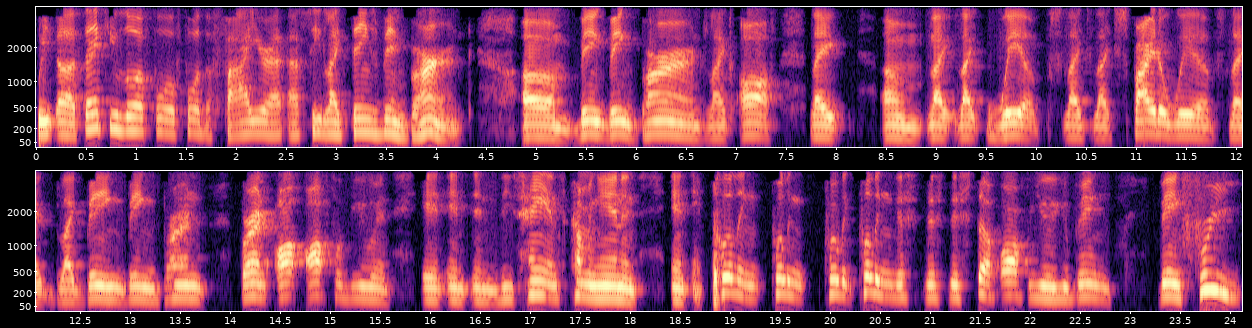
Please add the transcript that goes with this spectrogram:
We uh, thank you, Lord, for, for the fire. I, I see like things being burned, um, being being burned like off, like um, like like webs, like like spider webs, like like being being burned burned off, off of you, and and, and and these hands coming in and and, and pulling pulling pulling pulling this this this stuff off of you. You being being freed,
